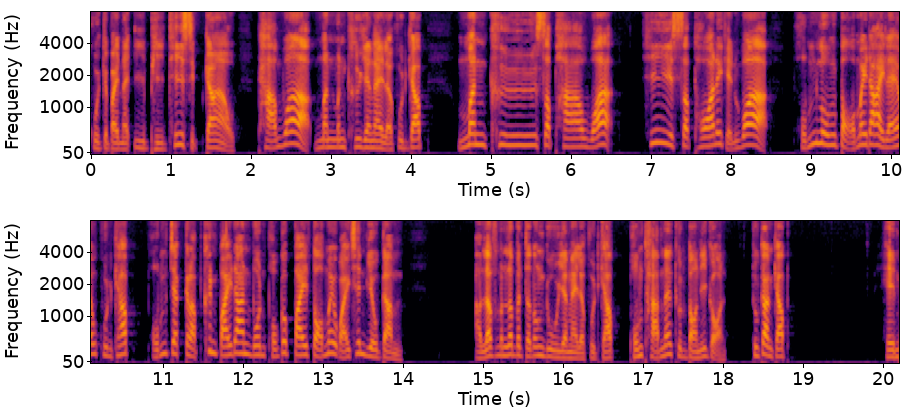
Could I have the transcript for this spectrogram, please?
คุยกันไปใน EP ที่ 19 ถามว่ามันมันคือยังไงเหรอคุณครับ มันคือสภาวะที่สะท้อนให้เห็นว่า ผมลงต่อไม่ได้แล้วคุณครับ ผมจะกลับขึ้นไปด้านบน ผมก็ไปต่อไม่ไหวเช่นเดียวกัน อะแล้วมันแล้วมันจะต้องดูยังไงล่ะคุณครับ ผมถามนักทุนตอนนี้ก่อน ทุกท่านครับ เห็น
